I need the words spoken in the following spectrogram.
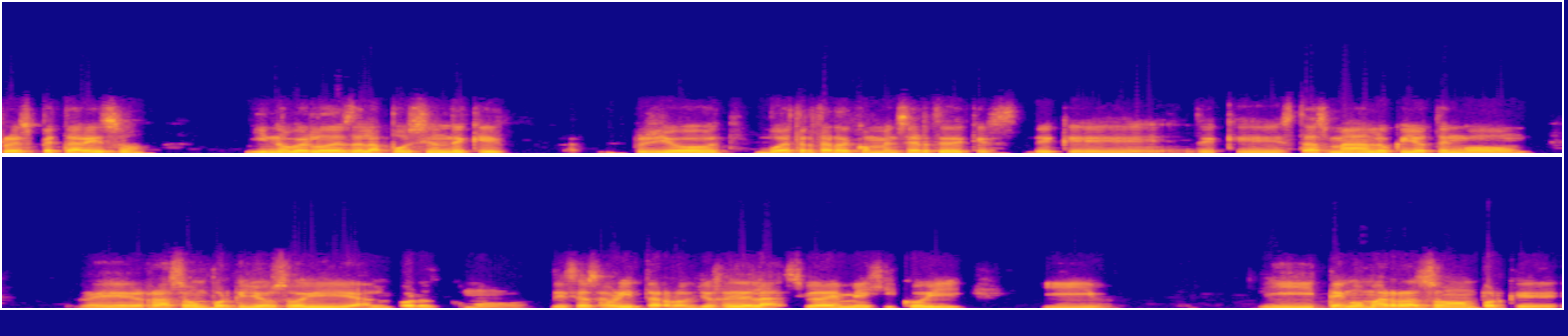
respetar eso y no verlo desde la posición de que pues yo voy a tratar de convencerte de que, de que, de que estás mal o que yo tengo eh, razón, porque yo soy, a lo mejor, como decías ahorita, yo soy de la Ciudad de México y, y, tengo más razón porque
